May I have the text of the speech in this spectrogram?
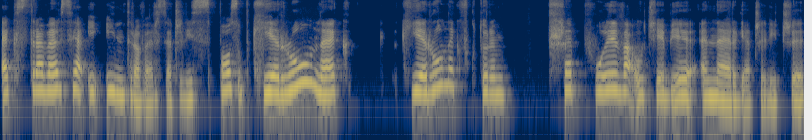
ekstrawersja i introwersja, czyli sposób, kierunek, kierunek, w którym przepływa u ciebie energia, czyli czy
